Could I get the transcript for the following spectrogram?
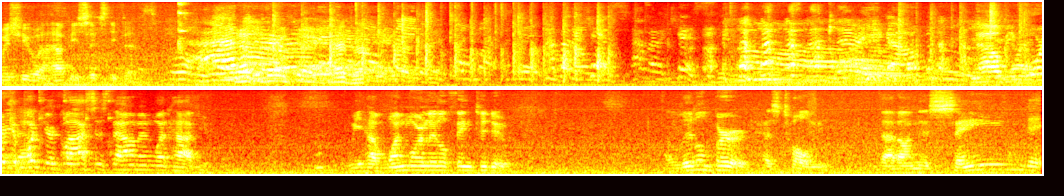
wish you a happy 65th. Happy birthday. Thank you so much. How about a kiss? How about a kiss? There you go. Now, before you put your glasses down and what have you, we have one more little thing to do. A little bird has told me that on this same day,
